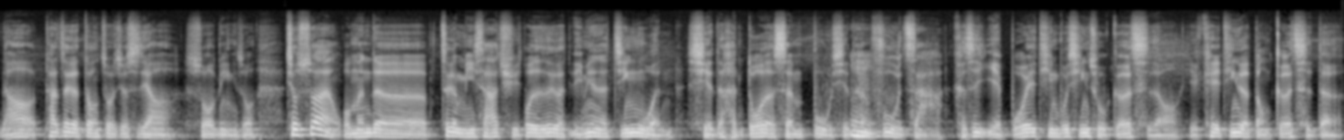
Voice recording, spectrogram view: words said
然后他这个动作就是要说明说，就算我们的这个弥撒曲或者这个里面的经文写的很多的声部，写的很复杂，嗯、可是也不会听不清楚歌词哦，也可以听得懂歌词的，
